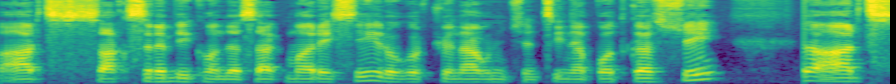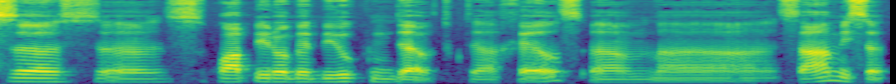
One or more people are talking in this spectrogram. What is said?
არც სახსრები ქონდა საკმარისი, როგორც ჩვენ აღვნიშნეთ წინა პოდკასტში და არც სხვა პირობები უქმნიდა თქვა ხელს სამისად.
